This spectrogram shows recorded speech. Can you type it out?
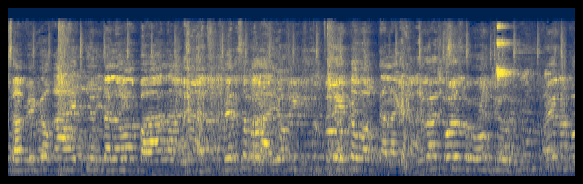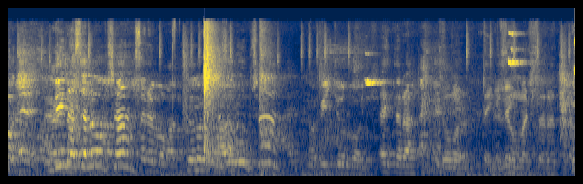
Sabi ko kahit yung dalawa bahala na. Pero sa malayo, dito wag talaga. Wala sa loob. Ayun coach. Hindi, nasa loob siya. Saan mo ka? Nasa loob siya. Picture coach. Ay, tara. Tomor. Thank you so much. Tara, tara.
